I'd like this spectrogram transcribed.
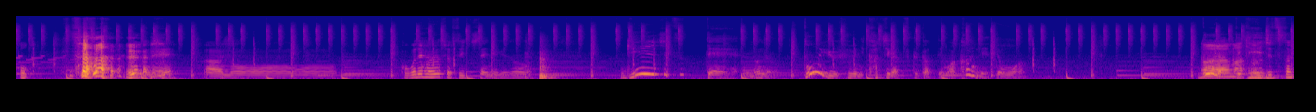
書こうか。なんかねあのーここで話をスイッチしたいんだけど芸術ってなんだろう。どういうふうに価値がつくかって分かんねえって思わん？どうやって芸術作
